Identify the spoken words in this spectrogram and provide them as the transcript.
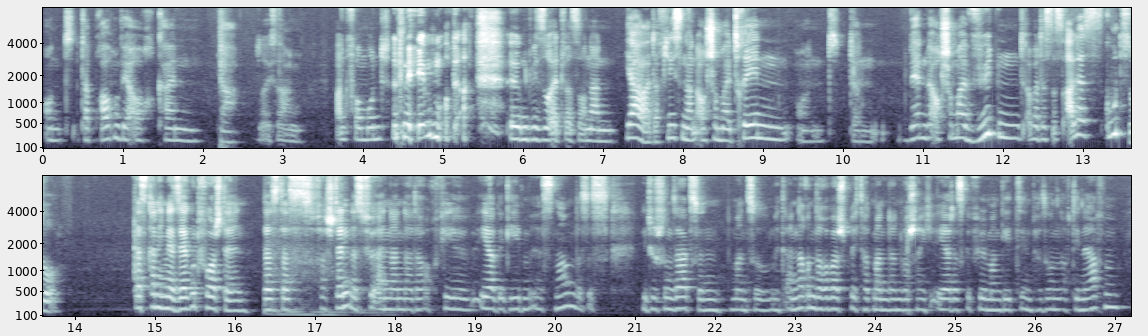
Und da brauchen wir auch keinen, ja, wie soll ich sagen, Hand vorm Mund nehmen oder irgendwie so etwas, sondern ja, da fließen dann auch schon mal Tränen und dann werden wir auch schon mal wütend, aber das ist alles gut so. Das kann ich mir sehr gut vorstellen, dass das Verständnis füreinander da auch viel eher gegeben ist. Ne? Das ist, wie du schon sagst, wenn man so mit anderen darüber spricht, hat man dann wahrscheinlich eher das Gefühl, man geht den Personen auf die Nerven.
